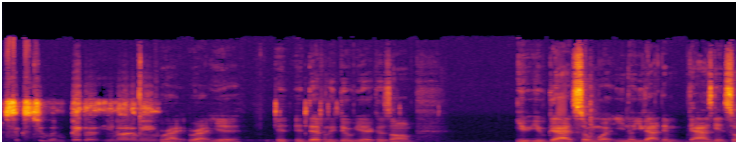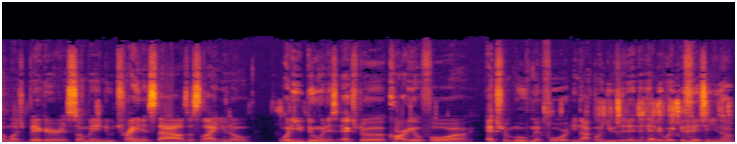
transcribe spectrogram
six two and bigger, you know what I mean? Right, right, yeah. It it definitely do, yeah, cuz um you you got so much, you know, you got them guys getting so much bigger and so many new training styles. It's like, you know, what are you doing this extra cardio for, extra movement for if you're not going to use it in the heavyweight division, you know?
